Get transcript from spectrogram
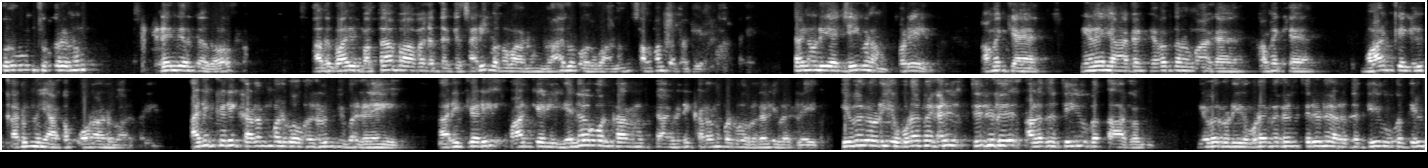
குருவும் சுக்கிரனும் இணைந்திருந்ததோ அது மாதிரி பத்தாம் பாவகத்திற்கு சனி பகவானும் ராகு பகவானும் சம்பந்தப்பட்டிருப்பார்கள். தன்னுடைய ஜீவனம் தொழில் அமைக்க நிலையாக நிரந்தரமாக அமைக்க வாழ்க்கையில் கடுமையாக போராடுவார்கள். அடிக்கடி கடன்படுபவர்களும் இவர்களே. அடிக்கடி வாழ்க்கையில் ஏதோ ஒரு காரணத்துக்காக வேண்டி கொள்பவர்கள் இவர்களே. இவர்களுடைய உடைமைகள் திருடு அல்லது தீ விபத்தாகும். இவர்களுடைய உடைமைகள் திருடு அல்லது தீ விபத்தில்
